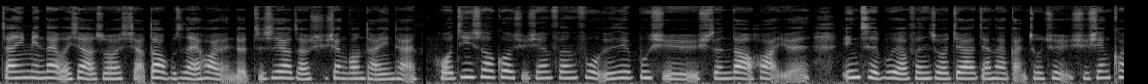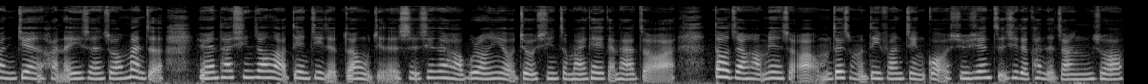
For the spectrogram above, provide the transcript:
张英面带微笑说：“小道不是来化缘的，只是要找许相公谈一谈。”伙计受过许仙吩咐，一律不许与僧道化缘，因此不由分说就要将他赶出去。许仙看见，喊了一声说：“慢着！”原来他心中老惦记着端午节的事，现在好不容易有救星，怎么还可以赶他走啊？道长好面熟啊！我们在什么地方见过？许仙仔细地看着张英说：“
